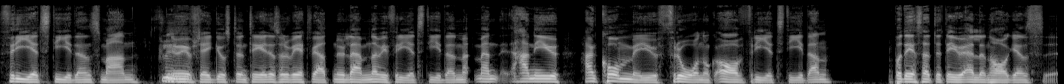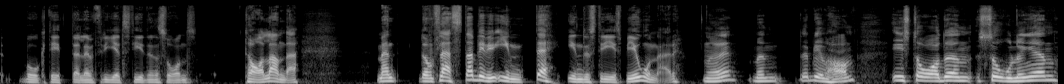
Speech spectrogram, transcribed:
frihetstidens man. Fly- Nu är i och för sig Gustav III så då vet vi att nu lämnar vi frihetstiden. Men, men han är ju, han kommer ju från och av frihetstiden. På det sättet är ju Ellen Hagens eh, boktitel En frihetstidens son talande. Men de flesta blev ju inte industrispioner. Nej, men det blev han. I staden Solingen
